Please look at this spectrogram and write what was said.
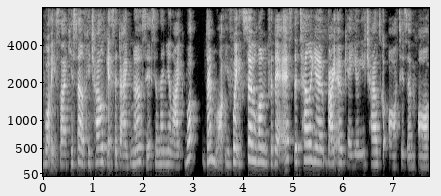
what it's like yourself. Your child gets a diagnosis, and then you're like, what? Then what? You've waited so long for this. They tell you, right, okay, your, your child's got autism, or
